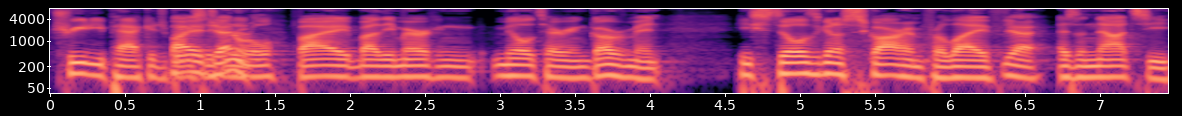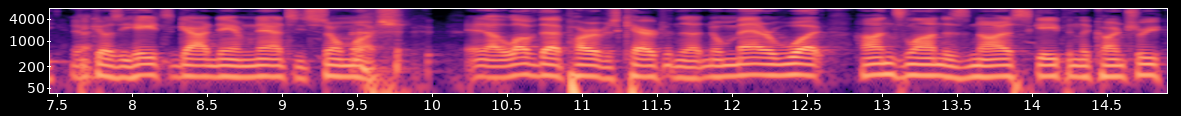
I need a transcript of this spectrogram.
treaty package By a general. by by the American military and government, he still is gonna scar him for life Yeah. as a Nazi because he hates goddamn Nazis so much. and I love that part of his character that no matter what, Hans Landa is not escaping the country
